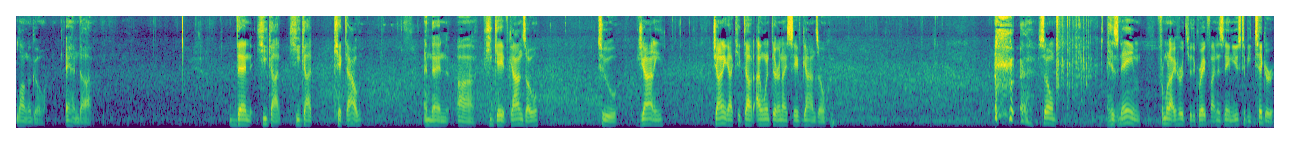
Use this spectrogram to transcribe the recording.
long ago. And, uh, then he got he got kicked out and then uh, he gave Gonzo to Johnny. Johnny got kicked out. I went there and I saved Gonzo. so his name, from what I heard through the grapevine, his name used to be Tigger.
